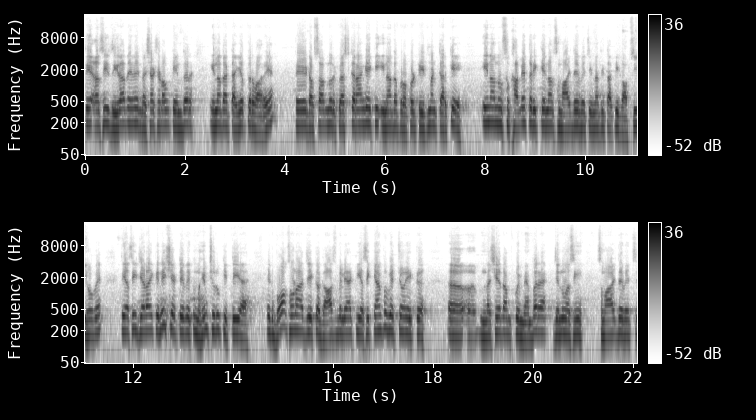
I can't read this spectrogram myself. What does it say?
ਤੇ ਅਸੀਂ ਜ਼ੀਰਾ ਦੇ ਵਿੱਚ ਨਸ਼ਾ ਛਡਾਊ ਕੇਂਦਰ ਇਹਨਾਂ ਦਾ ਟਾਈ ਅਪ ਕਰਵਾ ਰਹੇ ਹਾਂ। ਤੇ ਡਾਕਟਰ ਸਾਹਿਬ ਨੂੰ ਰਿਕੁਐਸਟ ਕਰਾਂਗੇ ਕਿ ਇਹਨਾਂ ਦਾ ਪ੍ਰੋਪਰ ਟ੍ਰੀਟਮੈਂਟ ਕਰਕੇ ਇਹਨਾਂ ਨੂੰ ਸੁਖਾਲੇ ਤਰੀਕੇ ਨਾਲ ਸਮਾਜ ਦੇ ਵਿੱਚ ਇਹਨਾਂ ਦੀ ਤਾਂ ਕਿ ਵਾਪਸੀ ਹੋਵੇ। ਤੇ ਅਸੀਂ ਜਿਹੜਾ ਇੱਕ ਇਨੀਸ਼ੀਏਟਿਵ ਇੱਕ ਮੁਹਿੰਮ ਸ਼ੁਰੂ ਕੀਤੀ ਹੈ ਇੱਕ ਬਹੁਤ ਸੋਹਣਾ ਅੱਜ ਇੱਕ ਆਗਾਜ਼ ਮਿਲਿਆ ਕਿ ਅਸੀਂ ਕੈਂਪ ਵਿੱਚੋਂ ਇੱਕ ਨਸ਼ੇ ਦਾ ਕੋਈ ਮੈਂਬਰ ਹੈ ਜਿਹਨੂੰ ਅਸੀਂ ਸਮਾਜ ਦੇ ਵਿੱਚ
